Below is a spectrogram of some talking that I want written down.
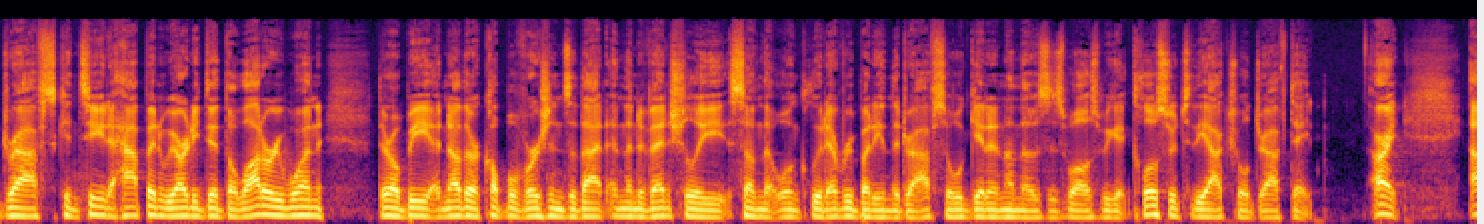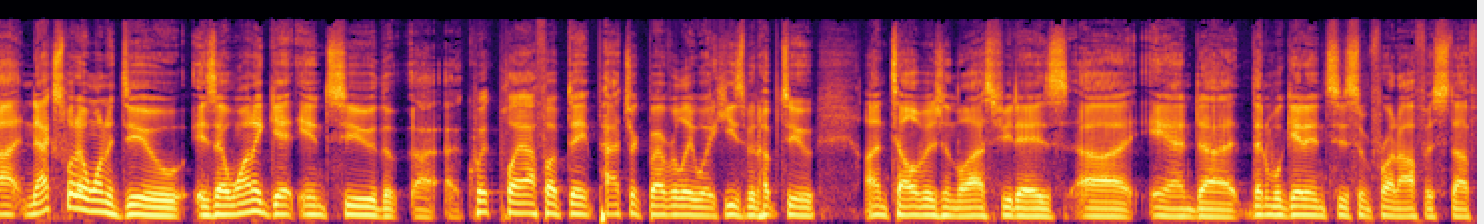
drafts continue to happen. We already did the lottery one. There will be another couple versions of that, and then eventually some that will include everybody in the draft. So we'll get in on those as well as we get closer to the actual draft date. All right. Uh, next, what I want to do is I want to get into the uh, a quick playoff update. Patrick Beverley, what he's been up to on television the last few days, uh, and uh, then we'll get into some front office stuff.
